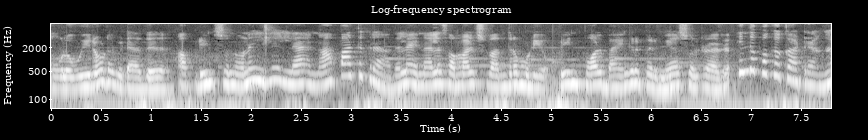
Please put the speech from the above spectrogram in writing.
உங்களை உயிரோட விடாது. அப்படின்னு சொன்னோன்னே இல்ல இல்ல நான் பாத்துக்கிறேன். அதெல்லாம் என்னால சமாளிச்சு வந்துட முடியும். அப்படின்னு பால் பயங்கர பெருமையா சொல்றாரு. இந்த பக்கம் காட்டுறாங்க.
